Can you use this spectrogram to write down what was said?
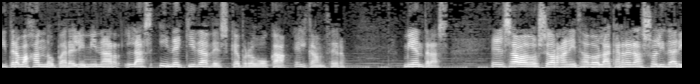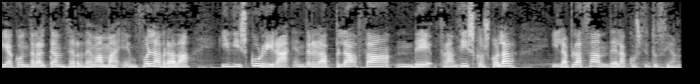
y trabajando para eliminar las inequidades que provoca el cáncer. Mientras, el sábado se ha organizado la carrera solidaria contra el cáncer de mama en Fuenlabrada y discurrirá entre la plaza de Francisco Escolar y la plaza de la Constitución.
